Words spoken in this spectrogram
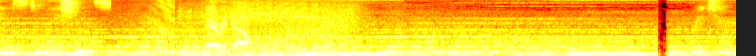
Installations. There we go. Return.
